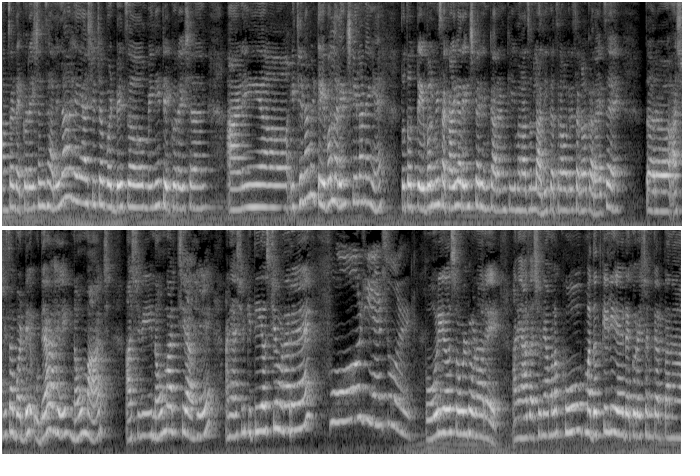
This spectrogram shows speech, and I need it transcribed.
आमचं डेकोरेशन झालेलं आहे आशूच्या बड्डेचं मिनी डेकोरेशन. आणि इथे ना मी टेबल अरेंज केला नाही आहे तर तो टेबल मी सकाळी अरेंज करेन कारण की मला अजून लादी कचरा वगैरे सगळं करायचं आहे तर आश्वीचा बड्डे उद्या आहे नऊ मार्च. आश्वी नऊ मार्चची आहे. आणि आश्वी किती इयर्सची होणार आहे? आहे. फोर इयर्स ओल्ड होणार आहे. आणि आज अश्विनी आम्हाला खूप मदत केली आहे डेकोरेशन करताना.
